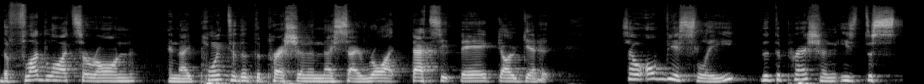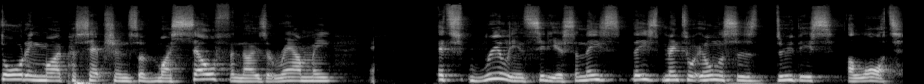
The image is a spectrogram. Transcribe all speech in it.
the floodlights are on and they point to the depression and they say, right, that's it there, go get it. So obviously, the depression is distorting my perceptions of myself and those around me it's really insidious. And these, these mental illnesses do this a lot.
